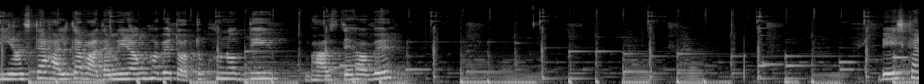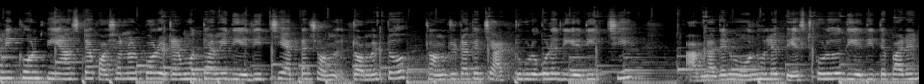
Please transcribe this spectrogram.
পেঁয়াজটা হালকা বাদামি রং হবে, ততক্ষণ অবধি ভাজতে হবে। বেশ খানিকক্ষণ পেঁয়াজটা কষানোর পর এটার মধ্যে আমি দিয়ে দিচ্ছি একটা টমেটো। টমেটোটাকে চার টুকরো করে দিয়ে দিচ্ছি। আপনাদের মন হলে পেস্ট করেও দিয়ে দিতে পারেন।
